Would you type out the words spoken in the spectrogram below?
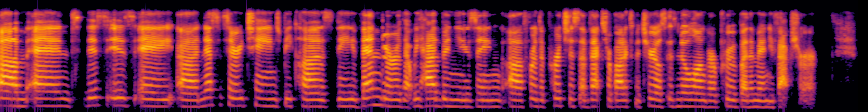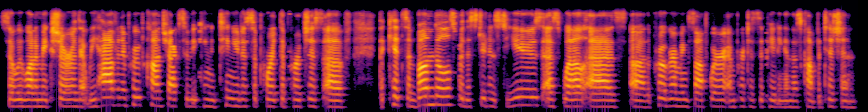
Um, and this is a uh, necessary change because the vendor that we had been using uh, for the purchase of Vex Robotics materials is no longer approved by the manufacturer. So we want to make sure that we have an approved contract so we can continue to support the purchase of the kits and bundles for the students to use, as well as uh, the programming software and participating in this competition.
